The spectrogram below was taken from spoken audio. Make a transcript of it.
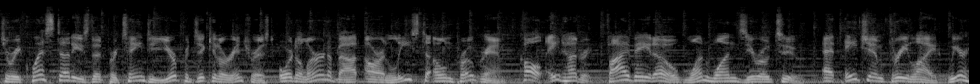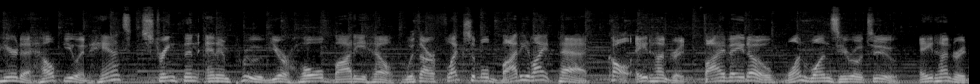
To request studies that pertain to your particular interest or to learn about our lease to own program, call 800 580 1102. At HM3 Light, we're here to help you enhance, strengthen, and improve your whole body health with our flexible body light pad. Call 800 580 1102. 800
